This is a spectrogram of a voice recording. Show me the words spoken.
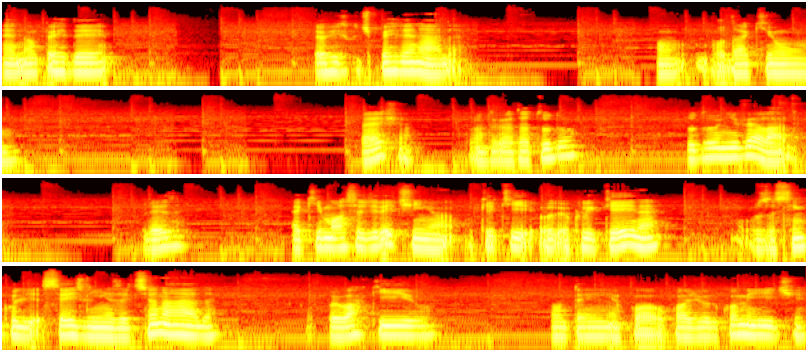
é, não perder o risco de perder nada. Então, vou dar aqui um fecha. Pronto, agora tá tudo tudo nivelado. Beleza? Aqui mostra direitinho ó, o que que eu, eu cliquei, né? Usa cinco, seis linhas adicionadas. Foi o arquivo. Então tem o código do commit,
